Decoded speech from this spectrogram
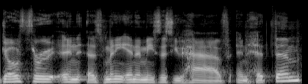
go through in as many enemies as you have and hit them.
